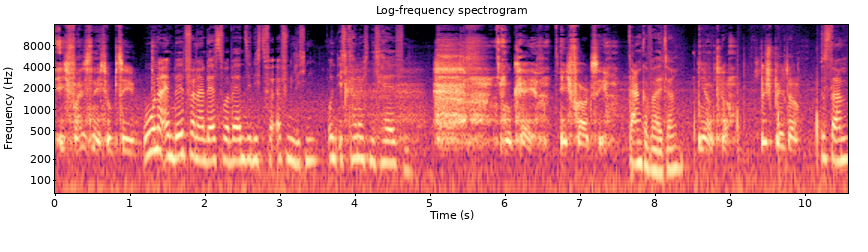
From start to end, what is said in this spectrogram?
Ich weiß nicht, ob Sie. Ohne ein Bild von Adesua werden Sie nichts veröffentlichen. Und ich kann euch nicht helfen. Okay, ich frage Sie. Danke, Walter. Ja, klar. Bis später. Bis dann.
